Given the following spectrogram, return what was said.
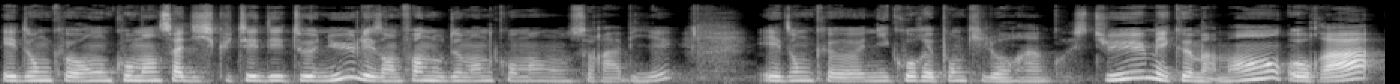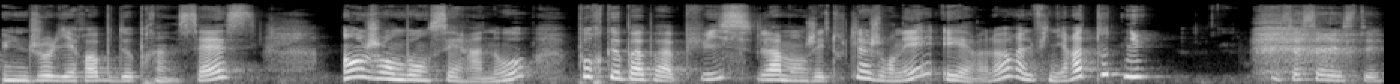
Et donc, euh, on commence à discuter des tenues. Les enfants nous demandent comment on sera habillé. Et donc, euh, Nico répond qu'il aura un costume et que maman aura une jolie robe de princesse en jambon serrano pour que papa puisse la manger toute la journée et alors elle finira toute nue. Et ça, c'est resté.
